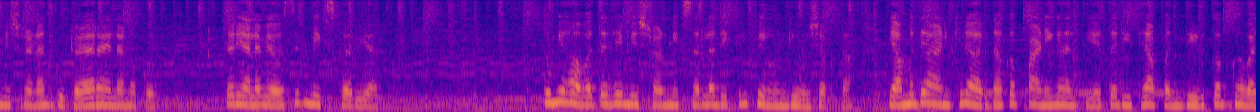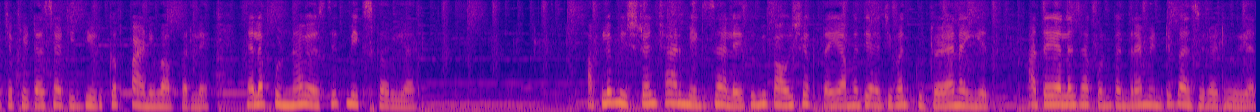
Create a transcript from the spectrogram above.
मिश्रणात गुठळ्या राहायला नकोत. तर याला व्यवस्थित मिक्स करूयात. तुम्ही हवं तर हे मिश्रण मिक्सरला देखील फिरवून घेऊ शकता. यामध्ये आणखीन अर्धा कप पाणी घालतीये तर इथे आपण दीड कप गव्हाच्या पिठासाठी दीड कप पाणी वापरलं आहे याला पुन्हा व्यवस्थित मिक्स करूयात. आपलं मिश्रण छान मिक्स झालं आहे तुम्ही पाहू शकता यामध्ये अजिबात गुटळ्या नाही आहेत आता याला झाकून पंधरा मिनिटे बाजूला ठेवूयात.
